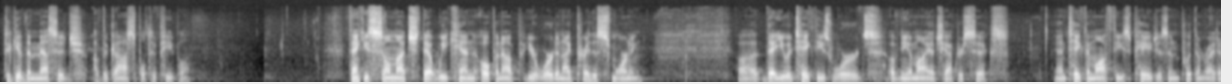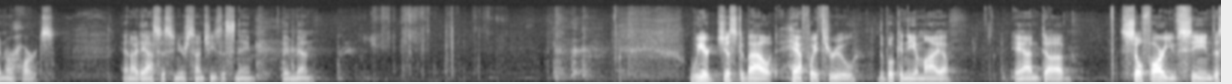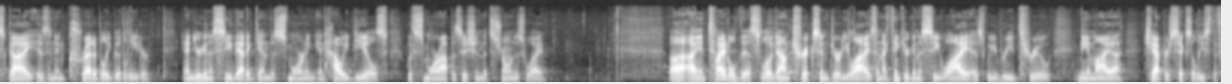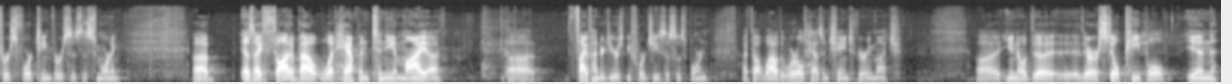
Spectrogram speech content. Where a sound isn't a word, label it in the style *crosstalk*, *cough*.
to give the message of the gospel to people. Thank you so much that we can open up your word. And I pray this morning uh, that you would take these words of Nehemiah chapter 6 and take them off these pages and put them right in our hearts. And I'd ask this in your Son, Jesus' name. Amen. We are just about halfway through the book of Nehemiah. And. Uh, so far you've seen this guy is an incredibly good leader. And you're going to see that again this morning in how he deals with some more opposition that's thrown his way. Uh, I entitled this Slow Down Tricks and Dirty Lies, and I think you're going to see why as we read through Nehemiah chapter 6, at least the first 14 verses this morning. Uh, as I thought about what happened to Nehemiah uh, 500 years before Jesus was born, I thought, wow, the world hasn't changed very much. Uh, you know, the, there are still people in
